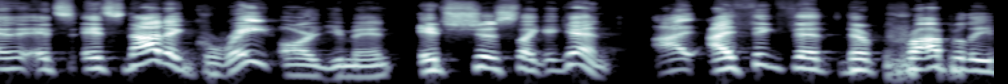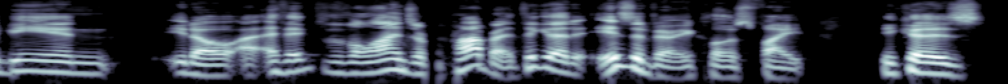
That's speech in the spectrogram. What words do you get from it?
and it's it's not a great argument. It's just like again, I I think that they're properly being, you know, I think the lines are proper. I think that it is a very close fight because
